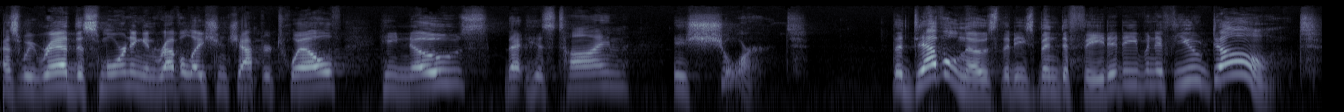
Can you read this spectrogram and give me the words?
As we read this morning in Revelation chapter 12, he knows that his time is short. The devil knows that he's been defeated, even if you don't.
